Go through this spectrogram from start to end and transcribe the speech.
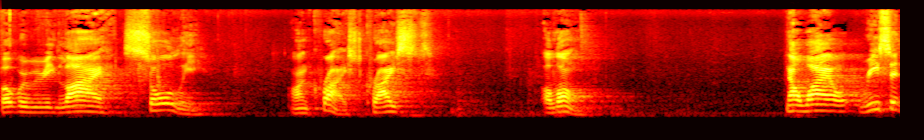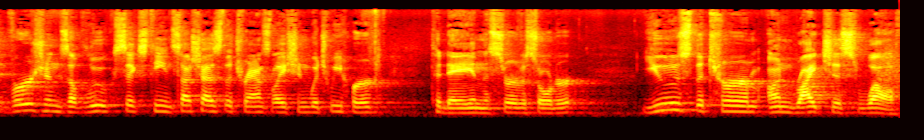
but would rely solely on Christ, Christ alone. Now, while recent versions of Luke 16, such as the translation which we heard today in the service order, use the term unrighteous wealth.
